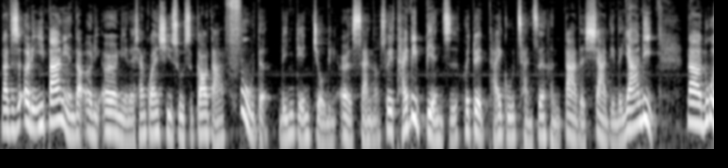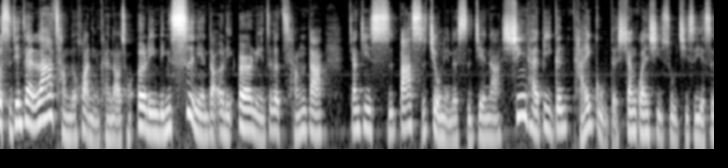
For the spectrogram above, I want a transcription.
那这是二零一八年到二零二二年的相关系数是高达负的零点九零二三哦，所以台币贬值会对台股产生很大的下跌的压力。那如果时间再拉长的话，你会看到从二零零四年到二零二二年这个长达。将近十八、十九年的时间啊，新台币跟台股的相关系数其实也是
